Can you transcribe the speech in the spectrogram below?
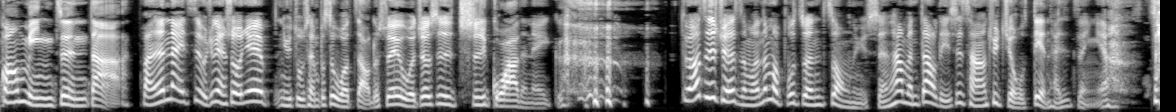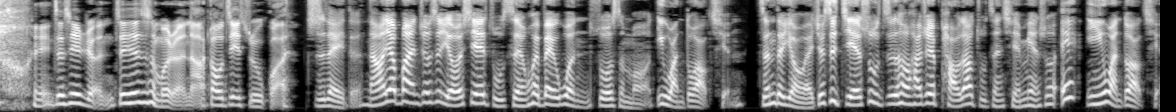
光明正大。反正那一次我就跟你说，因为女主持人不是我找的，所以我就是吃瓜的那一个。主要只是觉得怎么那么不尊重女生，他们到底是常常去酒店还是怎样？这些人，这些是什么人啊？高阶主管之类的。然后要不然就是有一些主持人会被问说什么一晚多少钱？真的有哎、欸，就是结束之后，他就会跑到主持人前面说：“哎，你一晚多少钱？”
